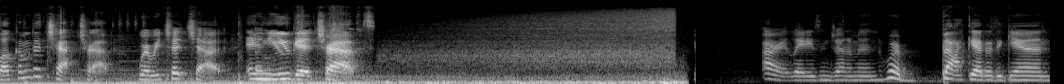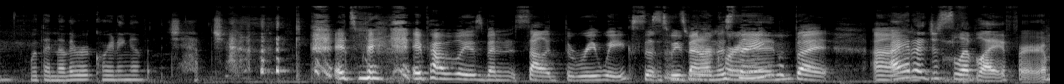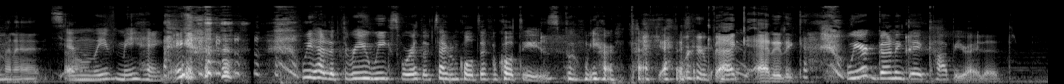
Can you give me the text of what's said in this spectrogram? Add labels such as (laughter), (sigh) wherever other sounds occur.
Welcome to Chat Trap, where we chit chat and, you, get trapped. All right, ladies and gentlemen, we're back at it again. with another recording of Chat Trap. (laughs) It's me. It probably has been a solid three weeks since, we've been we on this thing, but um, I had to just live life for a minute. so- and leave me hanging. (laughs) we had a three weeks worth of technical difficulties, but we are back at it. we're again. back at it again. We are gonna get copyrighted.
